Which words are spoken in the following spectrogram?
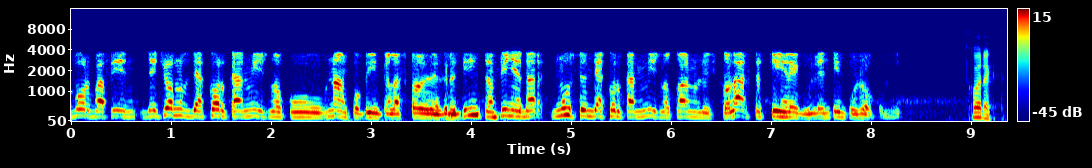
vorba fiind, deci eu nu sunt de acord ca în mijlocul, n-am copii încă la școală de grădiniță, în fine, dar nu sunt de acord ca în mijlocul anului școlar să fie în regulile în timpul jocului. Corect.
